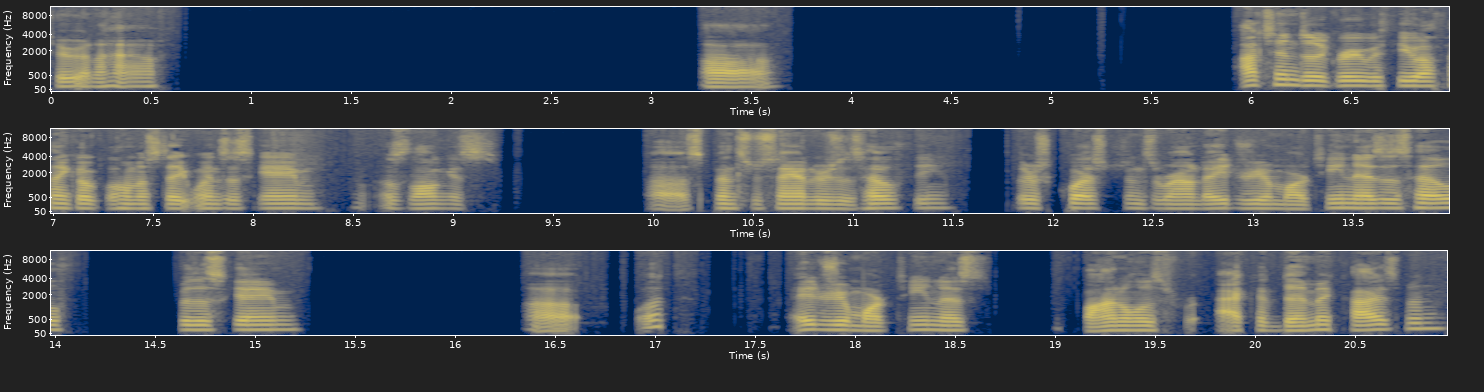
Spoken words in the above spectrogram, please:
two and a half. Uh, I tend to agree with you. I think Oklahoma State wins this game as long as uh, Spencer Sanders is healthy. There's questions around Adrian Martinez's health for this game. Uh, what? Adrian Martinez, finalist for academic Heisman.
